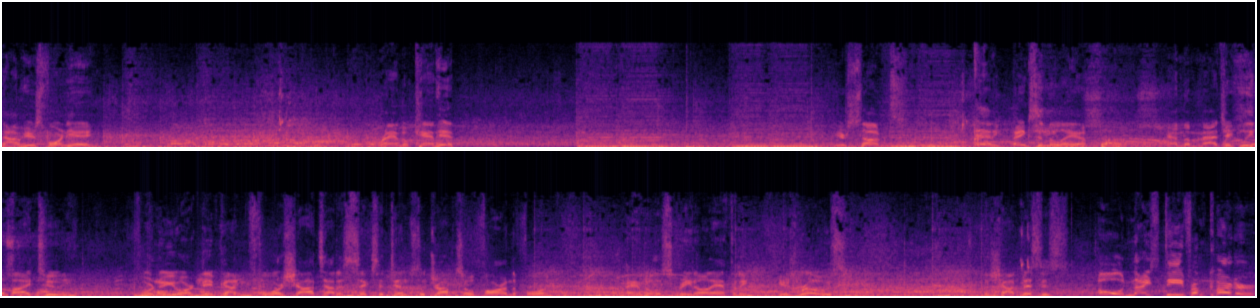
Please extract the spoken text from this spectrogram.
Now here's Fournier. Randle can't hit. Here's Suggs. And he banks in the layup. And the Magic lead by two. For New York, they've gotten four shots out of six attempts to drop so far in the fourth. Randle, a screen on Anthony. Here's Rose. The shot misses. Oh, nice D from Carter.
